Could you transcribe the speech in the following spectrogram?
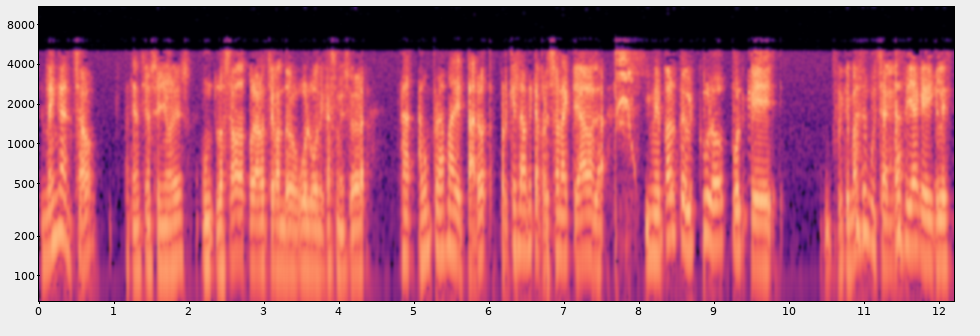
Me he enganchado, atención señores, un- los sábados por la noche cuando vuelvo de casa a mi suegra, a, a un programa de tarot porque es la única persona que habla y me parto el culo porque porque me hace mucha gracia que, que les,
